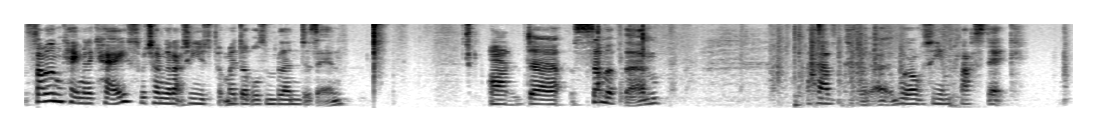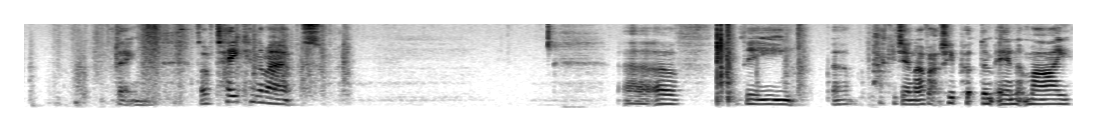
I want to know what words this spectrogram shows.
Some of them came in a case, which I'm going to actually use to put my doubles and blenders in. And uh, some of them have uh, were obviously in plastic things. So I've taken them out uh, of the uh, packaging. I've actually put them in my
